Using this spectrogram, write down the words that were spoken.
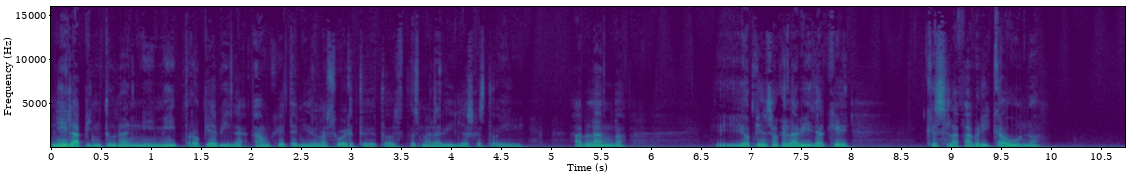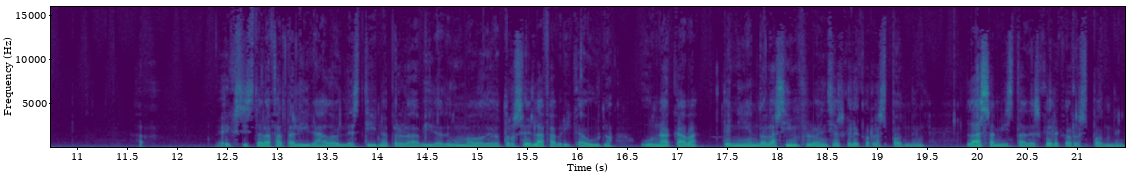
Ni la pintura, ni mi propia vida, aunque he tenido la suerte de todas estas maravillas que estoy hablando. Y yo pienso que la vida que, que se la fabrica uno, existe la fatalidad o el destino, pero la vida de un modo o de otro se la fabrica uno. Uno acaba teniendo las influencias que le corresponden, las amistades que le corresponden.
